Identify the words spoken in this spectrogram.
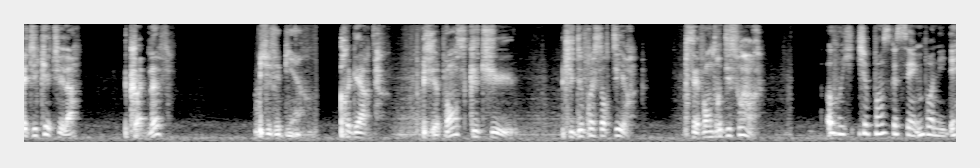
Etiquette, tu es là Quoi de neuf Je vais bien. Regarde, je pense que tu... Tu devrais sortir. C'est vendredi soir. Oh oui, je pense que c'est une bonne idée.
